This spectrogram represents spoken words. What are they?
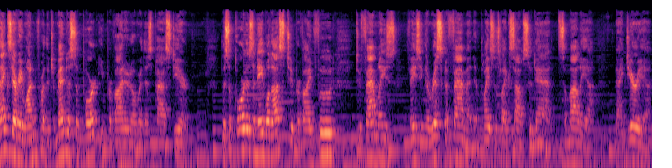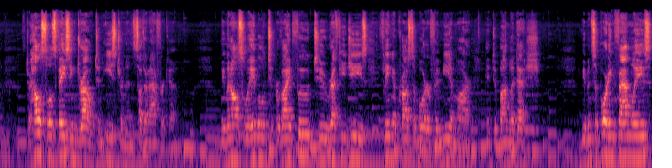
Thanks everyone for the tremendous support you provided over this past year. The support has enabled us to provide food to families facing the risk of famine in places like South Sudan, Somalia, Nigeria, to households facing drought in Eastern and Southern Africa. We've been also able to provide food to refugees fleeing across the border from Myanmar into Bangladesh. We've been supporting families,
